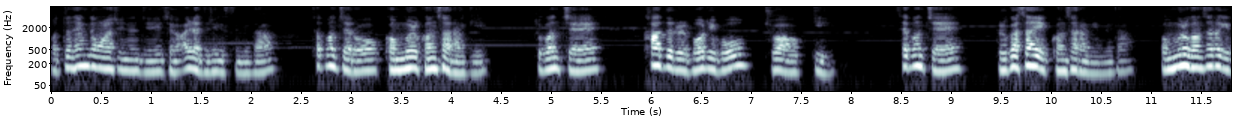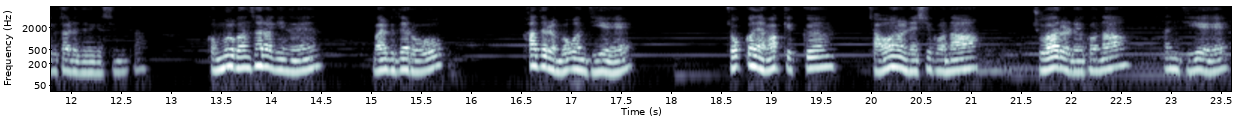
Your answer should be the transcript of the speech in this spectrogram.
어떤 행동을 할 수 있는지 제가 알려드리겠습니다. 첫 번째로 건물 건설하기. 두 번째, 카드를 버리고 주화 얻기. 세 번째, 불가사의 건설하기입니다. 건물 건설하기부터 알려드리겠습니다. 건물 건설하기는 말 그대로 카드를 먹은 뒤에 조건에 맞게끔 자원을 내시거나 주화를 내거나 한 뒤에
